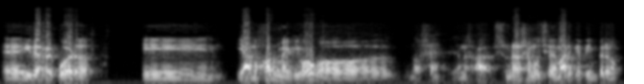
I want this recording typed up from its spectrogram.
eh, y de recuerdos. Y, a lo mejor me equivoco, no sé, no, sé mucho de marketing, pero,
